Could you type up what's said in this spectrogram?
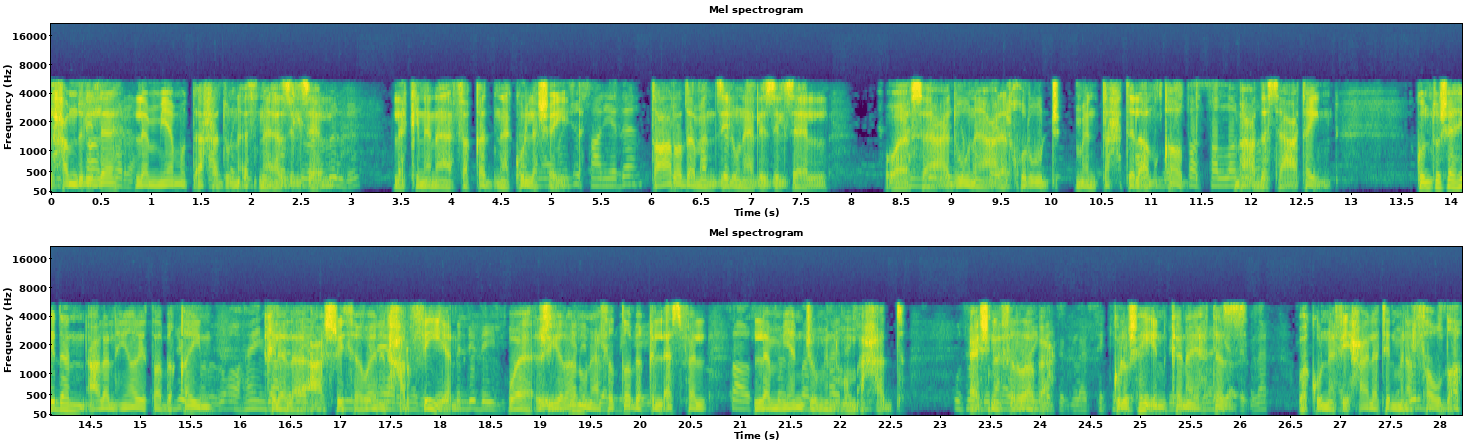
الحمد لله لم يمت أحد أثناء الزلزال. لكننا فقدنا كل شيء. تعرض منزلنا للزلزال. وساعدونا على الخروج من تحت الأنقاض بعد ساعتين. كنت شاهدا على انهيار طابقين خلال عشر ثوان حرفيا وجيراننا في الطابق الأسفل لم ينجو منهم أحد. عشنا في الرابع. كل شيء كان يهتز وكنا في حالة من الفوضى.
